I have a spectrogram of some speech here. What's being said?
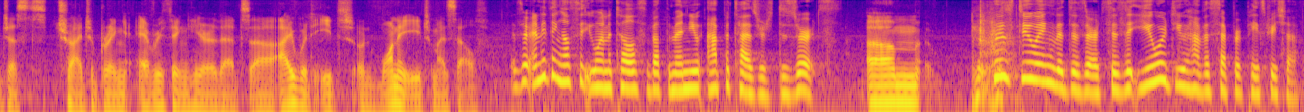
just try to bring everything here that uh, I would eat and want to eat myself. Is there anything else that you want to tell us about the menu? Appetizers, desserts. Um, Who's doing the desserts? Is it you or do you have a separate pastry chef?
